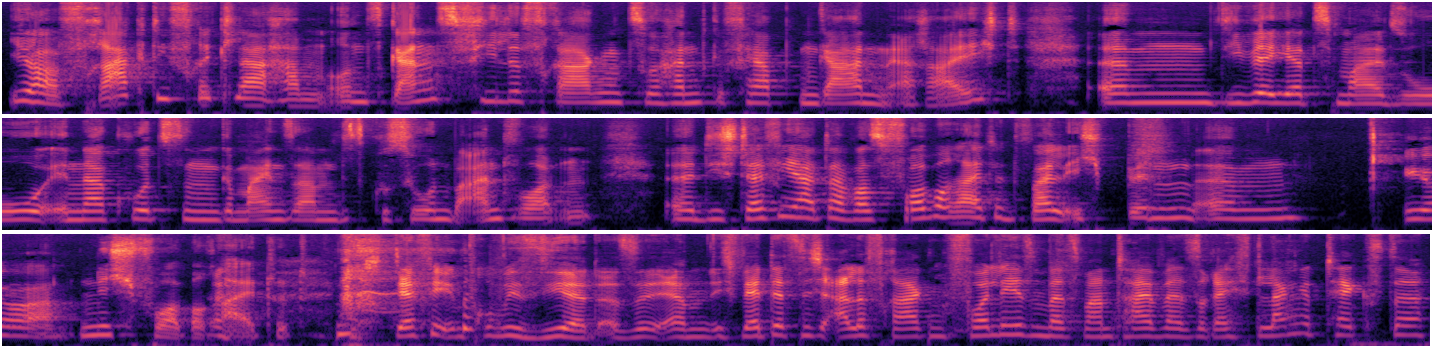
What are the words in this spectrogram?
Ja, Frag die Frickler haben uns ganz viele Fragen zu handgefärbten Garnen erreicht, ähm, die wir jetzt mal so in einer kurzen gemeinsamen Diskussion beantworten. Äh, die Steffi hat da was vorbereitet, weil ich bin ähm, ja nicht vorbereitet. Steffi improvisiert. Also ähm, ich werde jetzt nicht alle Fragen vorlesen, weil es waren teilweise recht lange Texte.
